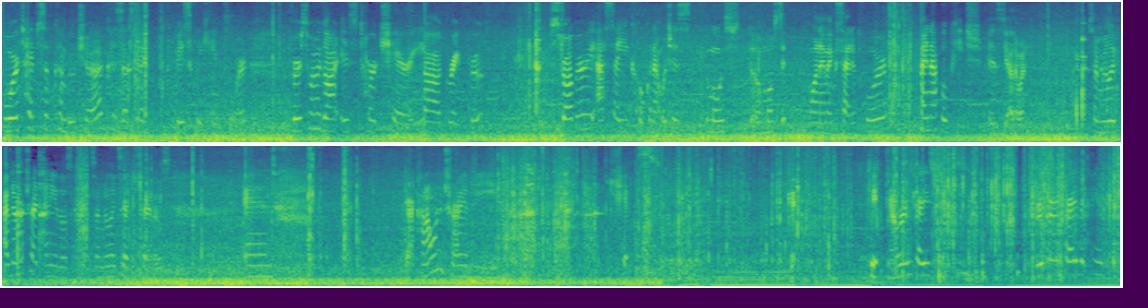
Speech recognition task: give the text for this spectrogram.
four types of kombucha, because that's what I basically came for. First one we got is tart cherry, uh, grapefruit, strawberry acai coconut, which is the most the most one I'm excited for. Pineapple peach is the other one. So I'm really, I've never tried any of those kinds, so I'm really excited to try those. And yeah, I kind of want to try the chips. Okay. Okay, now we're gonna try these chips. First, we're gonna try the pink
